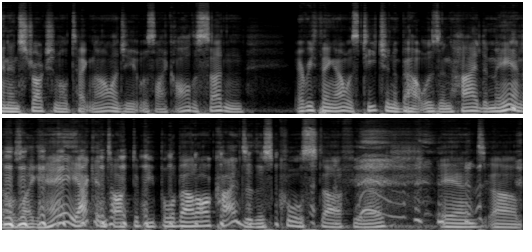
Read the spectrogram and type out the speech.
in instructional technology, it was like all of a sudden. Everything I was teaching about was in high demand. I was like, "Hey, I can talk to people about all kinds of this cool stuff," you know. And um,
